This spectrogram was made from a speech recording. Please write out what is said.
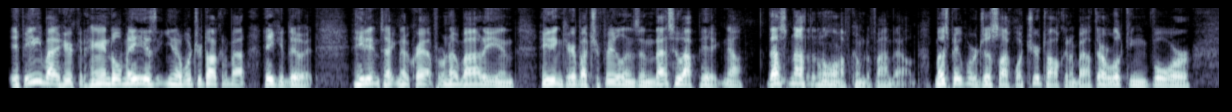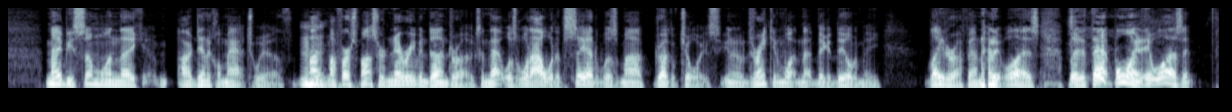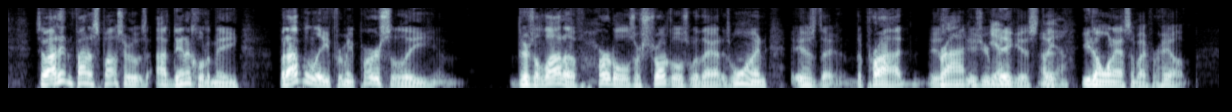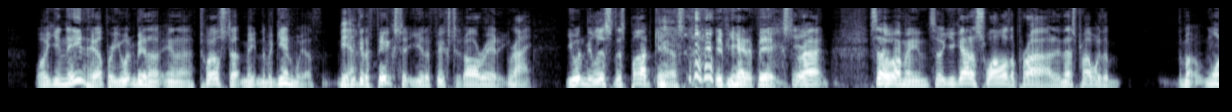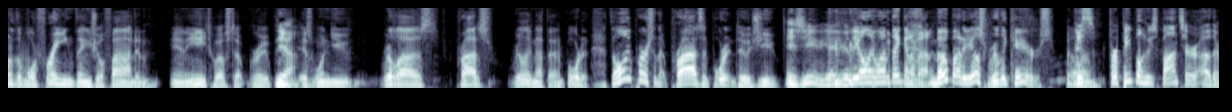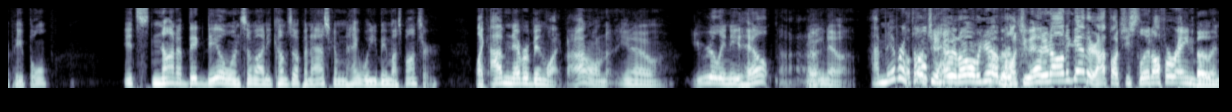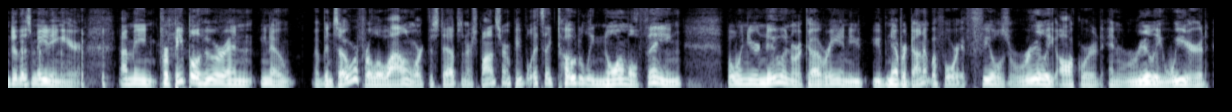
if anybody here could handle me, is you know what you're talking about, he could do it. He didn't take no crap from nobody, and he didn't care about your feelings, and that's who I picked. Now that's not the norm, I've come to find out. Most people are just like what you're talking about. They're looking for maybe someone they are identical match with. Mm-hmm. My, my first sponsor had never even done drugs, and that was what I would have said was my drug of choice. You know, drinking wasn't that big a deal to me. Later, I found out it was, but at that point, it wasn't. So I didn't find a sponsor that was identical to me. But I believe, for me personally, there's a lot of hurdles or struggles with that. Is one is the the pride is, pride is your yeah. biggest. Oh yeah. You don't want to ask somebody for help. Well, you need help, or you wouldn't be in a in a twelve step meeting to begin with. If yeah. you could have fixed it, you'd have fixed it already. Right. You wouldn't be listening to this podcast if you had it fixed. Yeah. Right. So I mean, so you got to swallow the pride, and that's probably the the, one of the more freeing things you'll find in, in any 12 step group yeah. is when you realize pride's really not that important. The only person that pride's important to is you. Is you. Yeah, you're the only one thinking about it. Nobody else really cares. Because um, for people who sponsor other people, it's not a big deal when somebody comes up and asks them, "Hey, will you be my sponsor?" Like I've never been like, "I don't, you know, you really need help." Uh, right. You know, I've never I thought, thought you that. had it all together. I thought you had it all together. I thought you slid off a rainbow into this meeting here. I mean, for people who are in, you know, have been sober for a little while and worked the steps and are sponsoring people, it's a totally normal thing. But when you're new in recovery and you you've never done it before, it feels really awkward and really weird.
